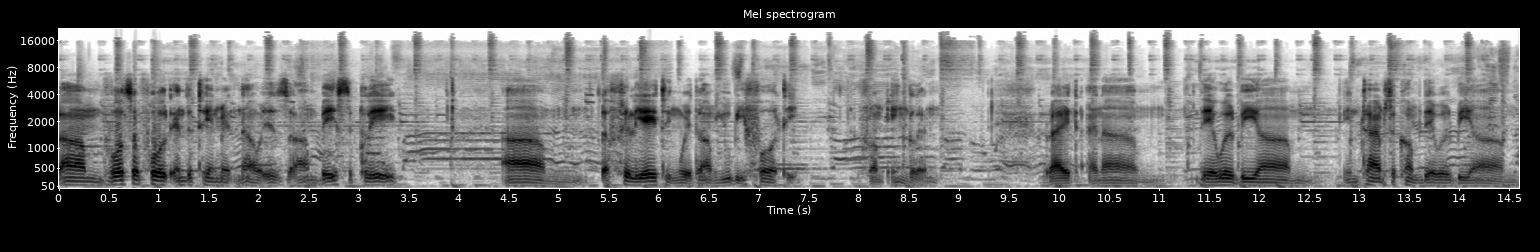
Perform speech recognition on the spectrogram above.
um, Volts of Hold Entertainment now is um, basically um, affiliating with um, UB40 from England, right? And um, they will be um, in times to come. They will be um,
